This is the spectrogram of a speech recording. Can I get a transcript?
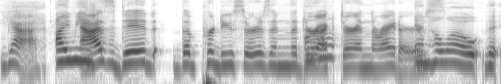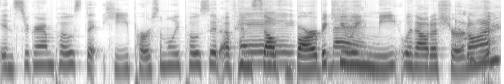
Yeah. I mean, As did the producers and the director and the writers. and hello, the Instagram post that he personally posted of himself barbecuing meat without a shirt on.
